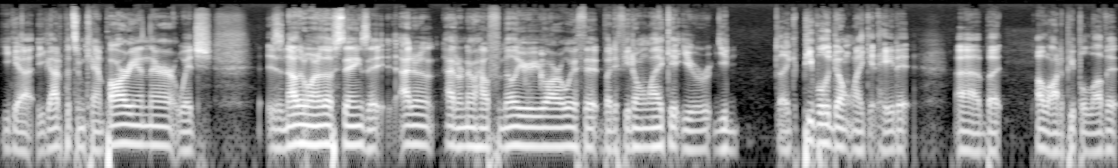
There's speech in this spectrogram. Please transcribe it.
you got you got to put some Campari in there, which is another one of those things that I don't I don't know how familiar you are with it, but if you don't like it, you you like people who don't like it hate it, uh, but a lot of people love it.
